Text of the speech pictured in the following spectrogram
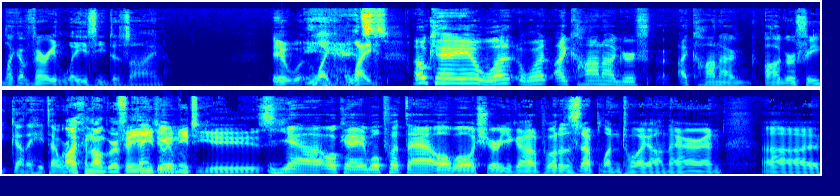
like a very lazy design. It like Yeah, like okay, what what iconography iconography? God, I hate that word. Iconography Thank do you. we need to use? Yeah, okay, we'll put that. Oh, well, sure, you got to put a Zeppelin toy on there, and uh,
